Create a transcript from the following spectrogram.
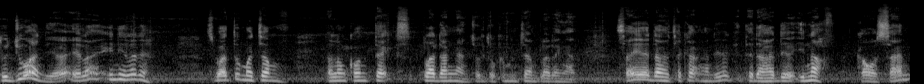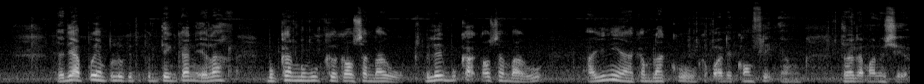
tujuan dia ialah inilah dah. Sebab tu macam dalam konteks peladangan, contoh Kementerian Peladangan. Saya dah cakap dengan dia, kita dah ada enough kawasan. Jadi apa yang perlu kita pentingkan ialah bukan membuka kawasan baru. Bila buka kawasan baru, ah, ini akan berlaku kepada konflik yang terhadap manusia.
